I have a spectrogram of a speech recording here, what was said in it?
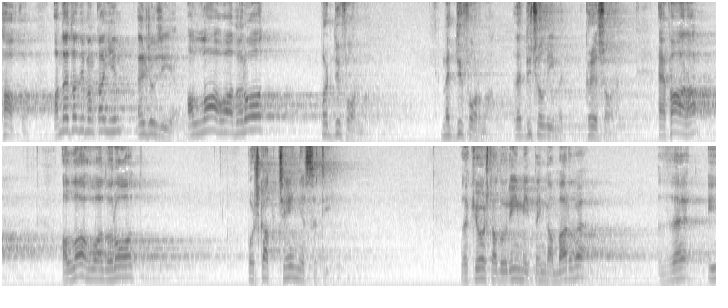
Hakun Andaj thotë Ibn Kajim el-Xhevzije Allahu adhurohet për dy forma Me dy forma dhe dy qëllimet kryesore E para Allahu adhurohet për shkak të qenies së tij Dhe kjo është adhurimi i pengamberëve Dhe i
